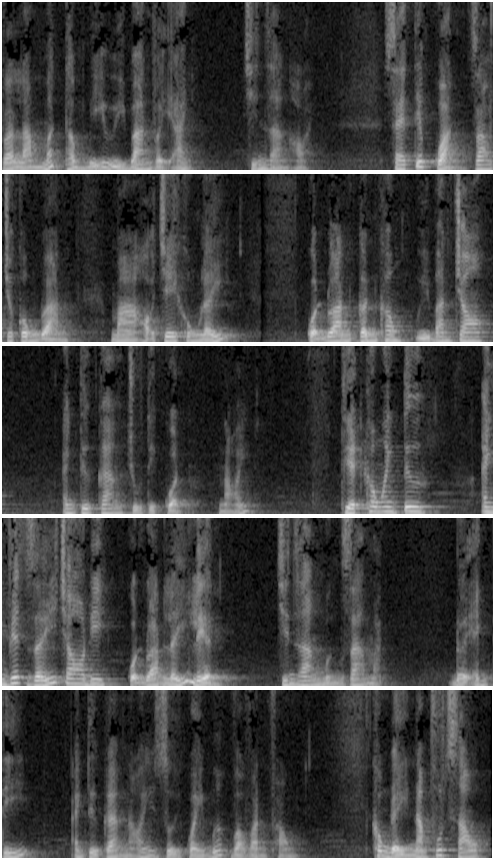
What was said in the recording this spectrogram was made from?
và làm mất thẩm mỹ ủy ban vậy anh? Chín Giang hỏi. Xe tiếp quản giao cho công đoàn mà họ chê không lấy. Quận đoàn cần không, ủy ban cho. Anh Tư Cang, chủ tịch quận, nói. Thiệt không anh Tư? Anh viết giấy cho đi, quận đoàn lấy liền. Chín Giang mừng ra mặt. Đợi anh tí, anh Tư Cang nói rồi quay bước vào văn phòng. Không đầy 5 phút sau,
